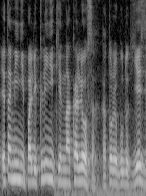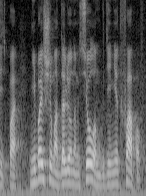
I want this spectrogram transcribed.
Это мини-поликлиники на колесах, которые будут ездить по небольшим отдаленным селам, где нет ФАПов –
